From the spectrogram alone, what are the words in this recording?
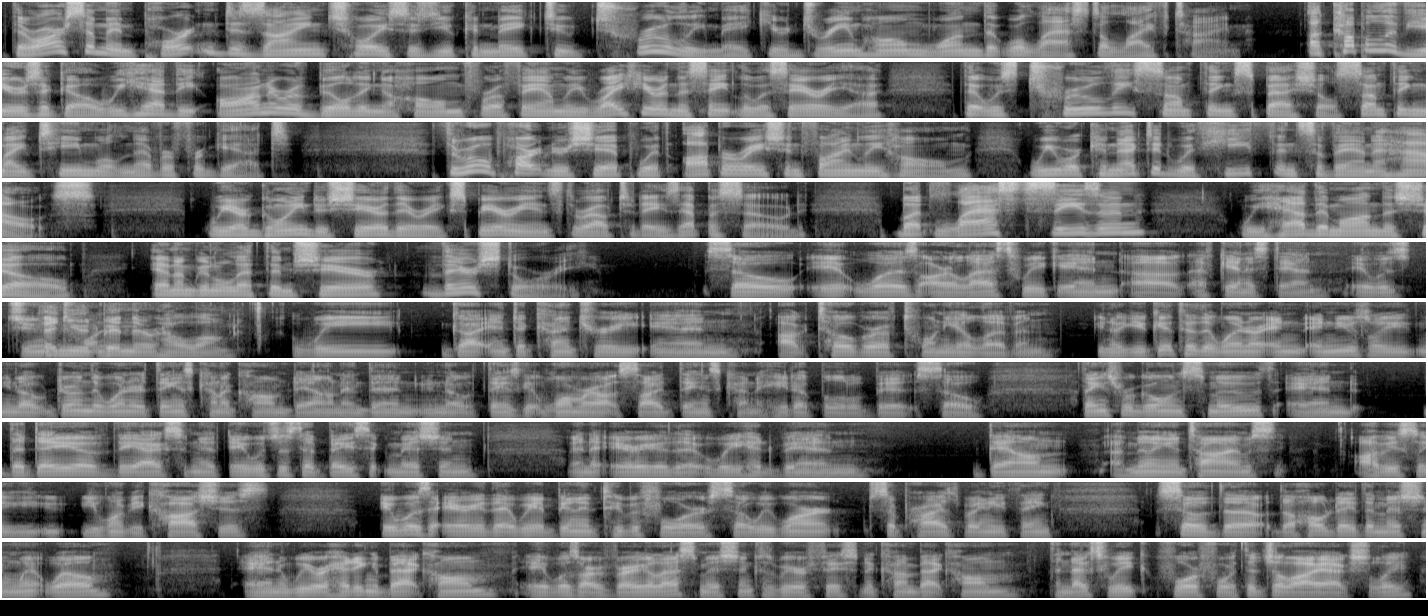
there are some important design choices you can make to truly make your dream home one that will last a lifetime. A couple of years ago, we had the honor of building a home for a family right here in the St. Louis area that was truly something special, something my team will never forget. Through a partnership with Operation Finally Home, we were connected with Heath and Savannah House. We are going to share their experience throughout today's episode. But last season, we had them on the show, and I'm going to let them share their story. So it was our last week in uh, Afghanistan. It was June. And you'd 20- been there how long? We got into country in October of 2011. You know, you get through the winter, and, and usually, you know, during the winter, things kind of calm down, and then, you know, things get warmer outside, things kind of heat up a little bit. So things were going smooth, and the day of the accident, it was just a basic mission in an area that we had been down a million times. Obviously, you, you want to be cautious. It was an area that we had been into before, so we weren't surprised by anything. So the the whole day the mission went well, and we were heading back home. It was our very last mission because we were fixing to come back home the next week for Fourth of July, actually.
